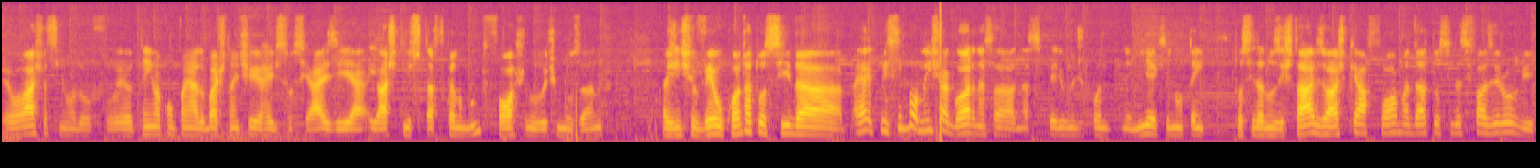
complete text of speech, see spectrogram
eu acho assim, Rodolfo, eu tenho acompanhado bastante redes sociais e eu acho que isso está ficando muito forte nos últimos anos a gente vê o quanto a torcida, é, principalmente agora nessa, nesse período de pandemia que não tem torcida nos estádios, eu acho que é a forma da torcida se fazer ouvir.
